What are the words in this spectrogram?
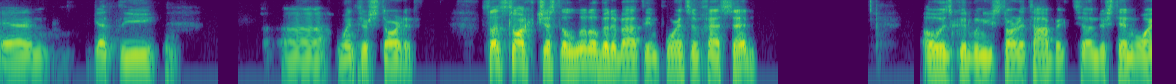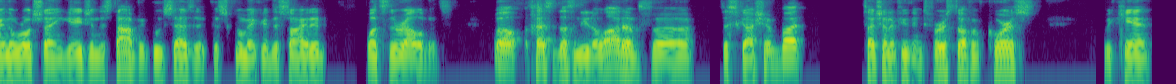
and get the uh, winter started. So let's talk just a little bit about the importance of chesed. Always good when you start a topic to understand why in the world should I engage in this topic? Who says it? Because Schoolmaker decided what's the relevance. Well, chesed doesn't need a lot of uh, discussion, but touch on a few things. First off, of course, we can't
